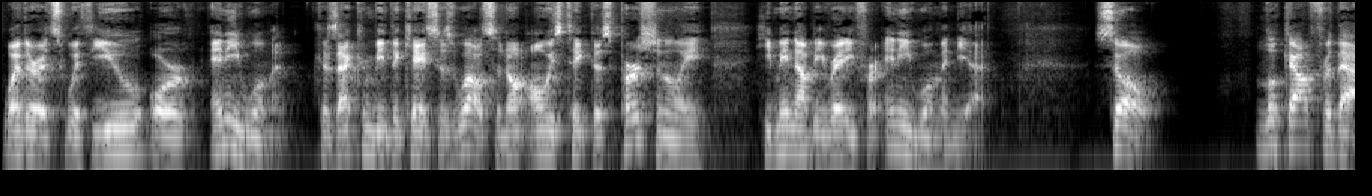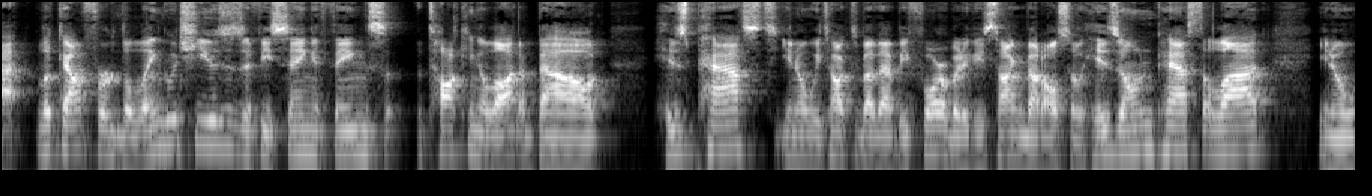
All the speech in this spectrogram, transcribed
whether it's with you or any woman, because that can be the case as well. So don't always take this personally. He may not be ready for any woman yet. So look out for that. Look out for the language he uses if he's saying things, talking a lot about his past. You know, we talked about that before, but if he's talking about also his own past a lot, you know,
